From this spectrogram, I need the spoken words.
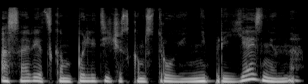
о советском политическом строе неприязненно,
